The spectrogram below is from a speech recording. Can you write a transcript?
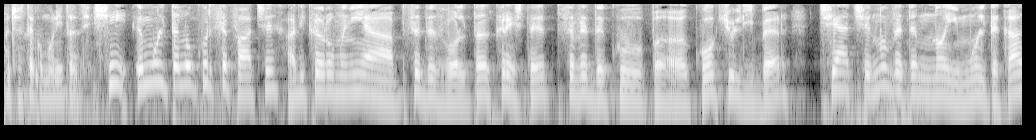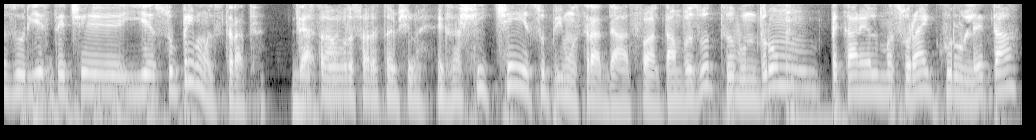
aceste comunități. Și în multe locuri se face, adică România se dezvoltă, crește, se vede cu, uh, cu ochiul liber, ceea ce nu vedem noi în multe cazuri este ce e sub primul strat de Asta asfalt. am vrut să arătăm și noi, exact. Și ce e sub primul strat de asfalt? Am văzut un drum pe care îl măsurai cu ruleta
